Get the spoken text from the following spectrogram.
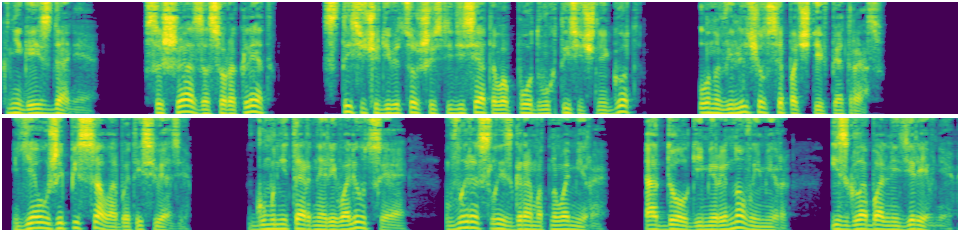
книгоиздания. В США за 40 лет, с 1960 по 2000 год, он увеличился почти в пять раз. Я уже писал об этой связи. Гуманитарная революция выросла из грамотного мира, а долгий мир и новый мир – из глобальной деревни.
